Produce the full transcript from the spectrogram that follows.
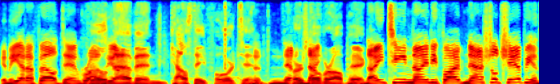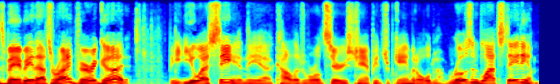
In the NFL, Dan Graziano. Phil Nevin, Cal State Fullerton, ne- first ni- overall pick. 1995 national champions, baby. That's right. Very good beat USC in the uh, College World Series championship game at Old Rosenblatt Stadium.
